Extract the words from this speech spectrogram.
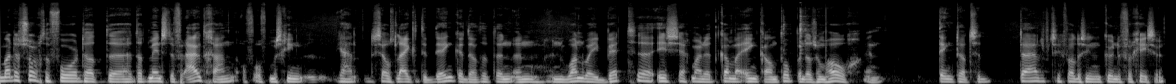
maar dat zorgt ervoor dat, dat mensen ervan uitgaan, of, of misschien ja, zelfs lijken te denken dat het een, een, een one-way bet is. Zeg maar. Dat kan maar één kant op en dat is omhoog. En ik denk dat ze daar zich wel eens in kunnen vergissen.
